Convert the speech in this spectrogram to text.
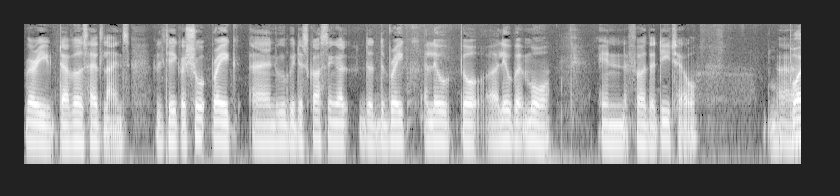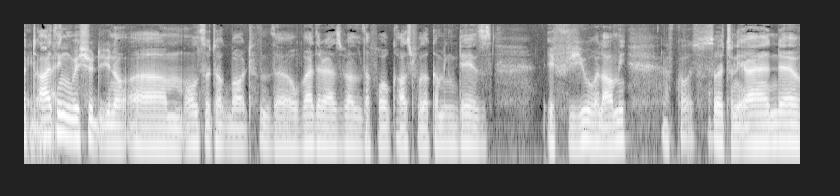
very diverse headlines. We'll take a short break and we'll be discussing a, the the break a little bit a little bit more in further detail. Uh, but I- think we should, you know, um, also talk about the weather as well, the forecast for the coming days, if you allow me. Of course. Certainly, and uh,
